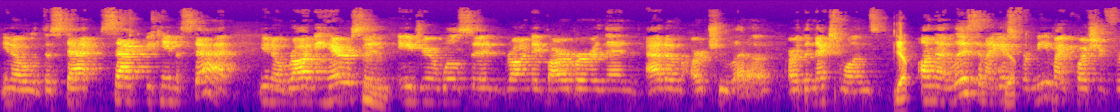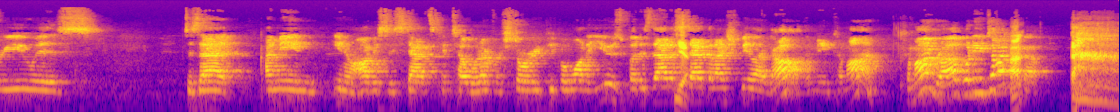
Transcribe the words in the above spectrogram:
You know the stat sack became a stat. You know, Rodney Harrison, Hmm. Adrian Wilson, Rondé Barber, and then Adam Archuleta are the next ones Yep. on that list. And I guess Yep. for me, my question for you is, does that I mean, you know, obviously stats can tell whatever story people want to use, but is that a Yeah. stat that I should be like, oh, I mean, come on, come on, Rob, what are you talking I- about?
